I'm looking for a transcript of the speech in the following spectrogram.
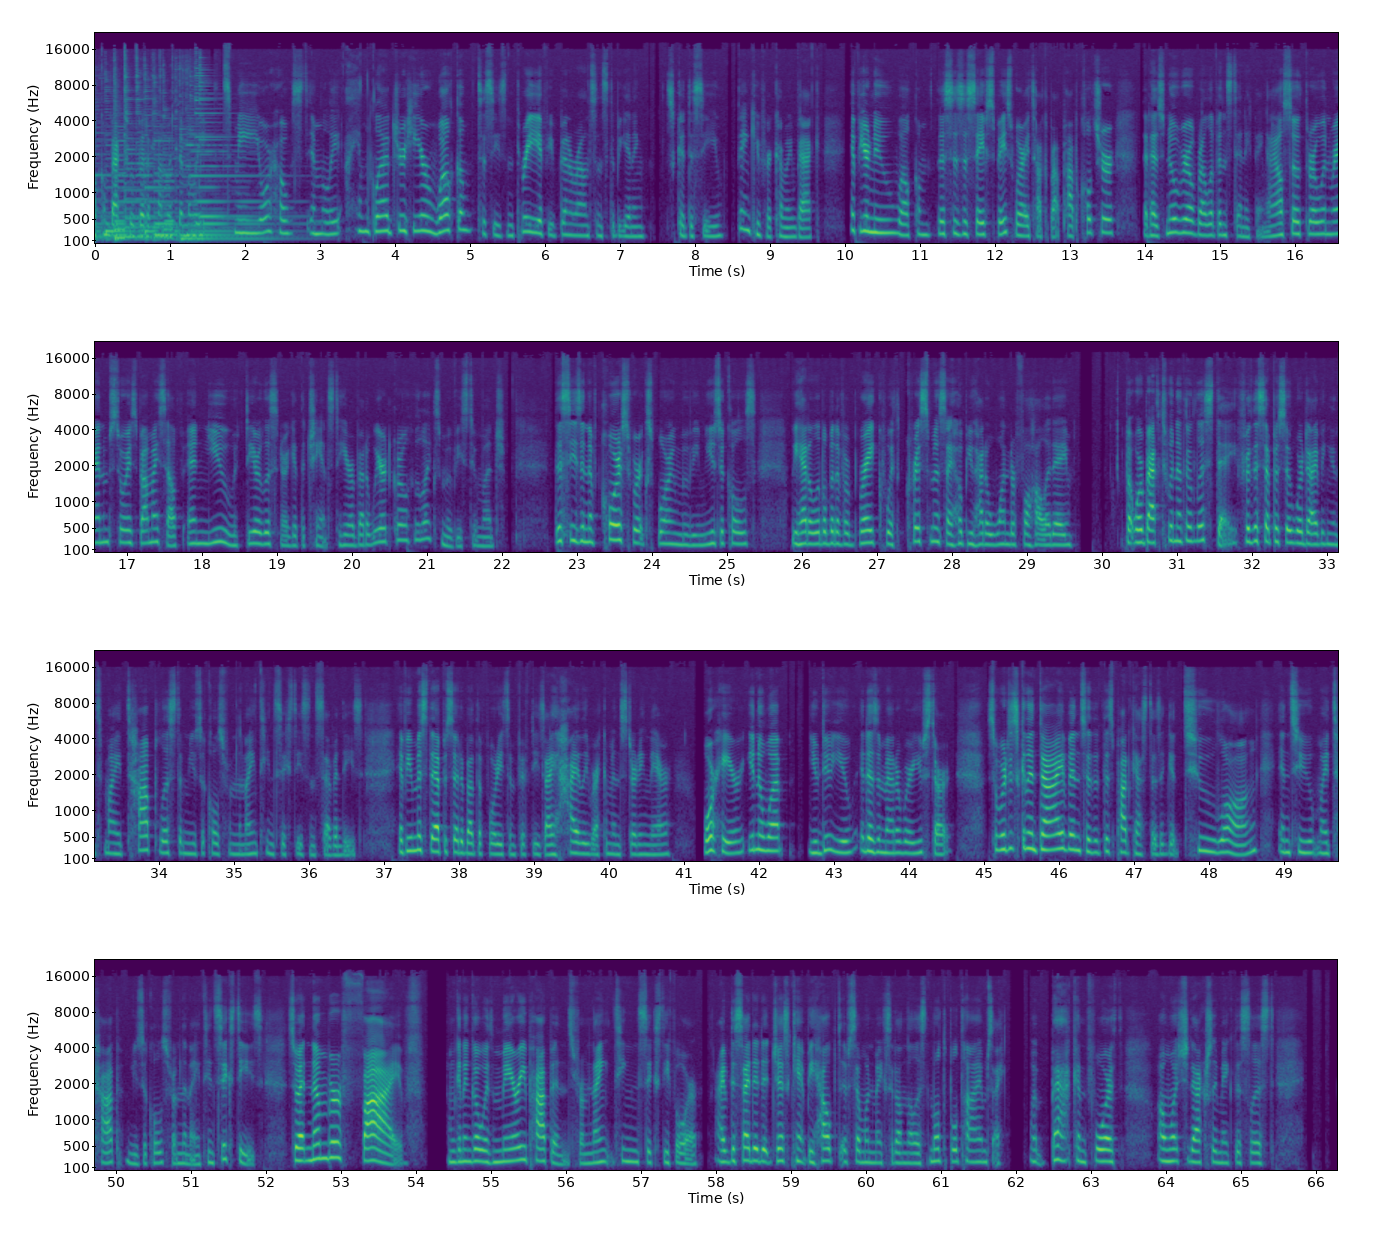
welcome back to A Bit of Fun with Emily. It's me, your host, Emily. I am glad you're here. Welcome to season three. If you've been around since the beginning, it's good to see you. Thank you for coming back. If you're new, welcome. This is a safe space where I talk about pop culture that has no real relevance to anything. I also throw in random stories about myself, and you, dear listener, get the chance to hear about a weird girl who likes movies too much. This season, of course, we're exploring movie musicals. We had a little bit of a break with Christmas. I hope you had a wonderful holiday. But we're back to another list day. For this episode, we're diving into my top list of musicals from the 1960s and 70s. If you missed the episode about the 40s and 50s, I highly recommend starting there or here. You know what? You do you. It doesn't matter where you start. So we're just going to dive in so that this podcast doesn't get too long into my top musicals from the 1960s. So at number five, I'm going to go with Mary Poppins from 1964. I've decided it just can't be helped if someone makes it on the list multiple times. I went back and forth on what should actually make this list.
